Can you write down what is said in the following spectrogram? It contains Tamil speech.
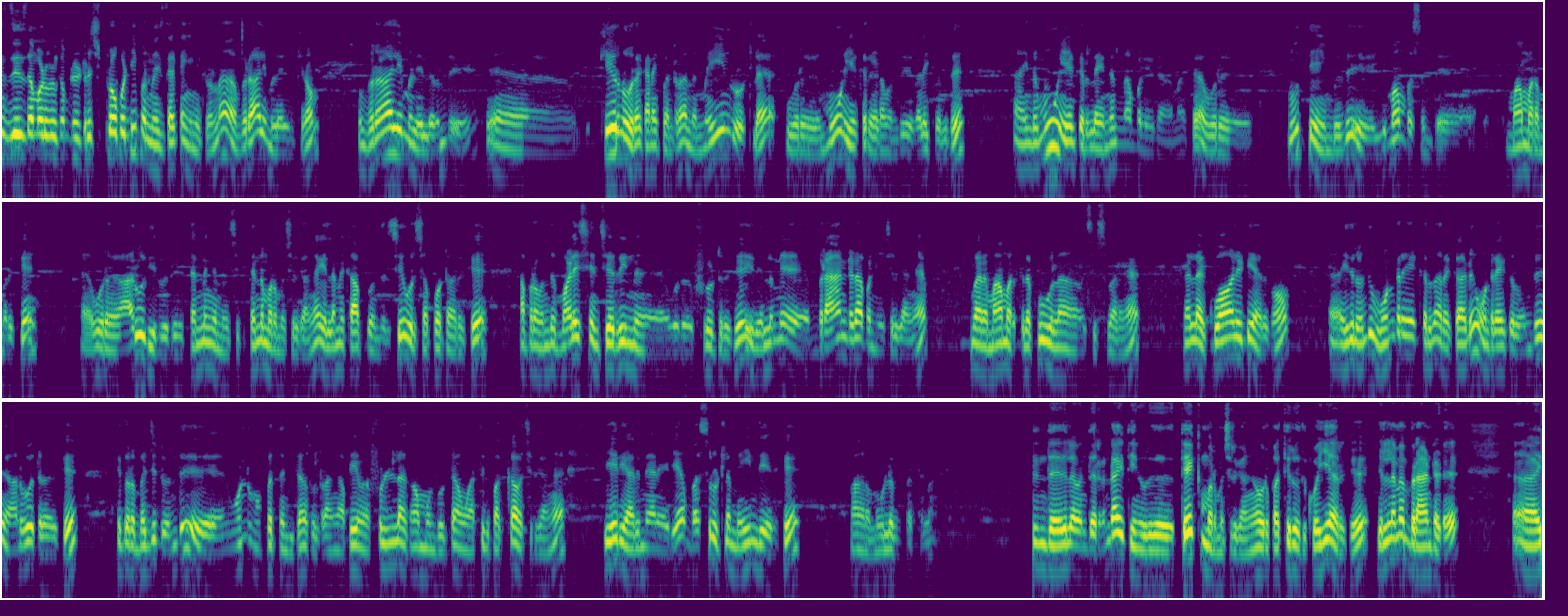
திஸ் நம்ம வெல்கம் டு ரிச் ப்ராப்பர்ட்டி இப்போ நம்ம எக்ஸாக்டாக நிற்கிறோம்னா விராலிமலையில் நிற்கிறோம் விராலிமலையிலேருந்து கீரனூரை கனெக்ட் பண்ணுற அந்த மெயின் ரோட்டில் ஒரு மூணு ஏக்கர் இடம் வந்து விலைக்கு வருது. இந்த மூணு ஏக்கரில் என்னென்னலாம் பண்ணியிருக்காங்கனாக்கா ஒரு நூற்றி ஐம்பது இமாம் பசந்த் மாமரம் இருக்குது ஒரு அறுபது இருபது தென்னங்கன்று வச்சு தென்னை மரம் வச்சுருக்காங்க. எல்லாமே காப்பு வந்துருச்சு ஒரு சப்போட்டா இருக்குது அப்புறம் வந்து மலேசியன் செர்ரின்னு ஒரு ஃப்ரூட் இருக்குது இது எல்லாமே பிராண்டடாக பண்ணி வச்சுருக்காங்க. வேறு மாமரத்தில் பூவெல்லாம் வச்சு பாருங்கள் நல்ல குவாலிட்டியாக இருக்கும். இதில் வந்து ஒன்றரை ஏக்கர் தான் ரெக்கார்டு ஒன்றரை ஏக்கர் வந்து அனுபவத்தில் இருக்குது இதோட பட்ஜெட் வந்து ஒன்று முப்பத்தஞ்சு தான் சொல்கிறாங்க அப்படியே ஃபுல்லாக காம்பவுண்ட் போட்டு அவங்க அதுக்கு பக்கா வச்சுருக்காங்க. ஏரியா அருமையான ஏரியா. பஸ் ரூட்டில் மெயின்லேயே இருக்குது வாங்க நம்ம உள்ள போய் பார்த்துலாம் இந்த இதில் வந்து ரெண்டாயிரத்தி ஐநூறு தேக்கு மரம் வச்சுருக்காங்க. ஒரு பத்து இருபது கொய்யா இருக்குது எல்லாமே பிராண்டடு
